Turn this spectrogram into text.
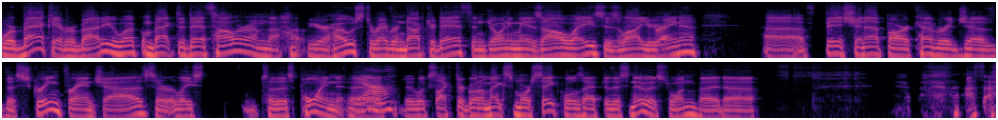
we're back, everybody. Welcome back to Death Holler. I'm the your host, Reverend Dr. Death, and joining me as always is La Urena. Uh, finishing up our coverage of the Scream franchise, or at least to this point. Uh, Yeah. It looks like they're going to make some more sequels after this newest one, but uh, I, I,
